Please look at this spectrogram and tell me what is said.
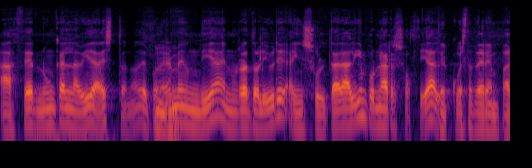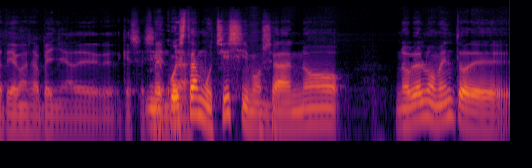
a hacer nunca en la vida esto, ¿no? De ponerme un día en un rato libre a insultar a alguien por una red social. ¿Te cuesta tener empatía con esa peña de, que se Me cuesta muchísimo, o sea, no, no veo el momento de,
